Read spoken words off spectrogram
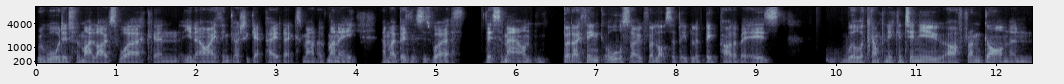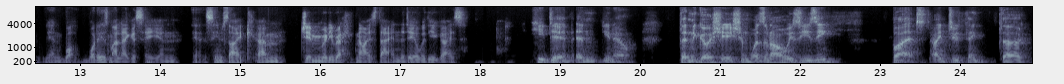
rewarded for my life's work. And, you know, I think I should get paid X amount of money and my business is worth this amount. But I think also for lots of people, a big part of it is will the company continue after I'm gone? And, and what, what is my legacy? And it seems like um, Jim really recognized that in the deal with you guys. He did. And, you know, the negotiation wasn't always easy, but I do think the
